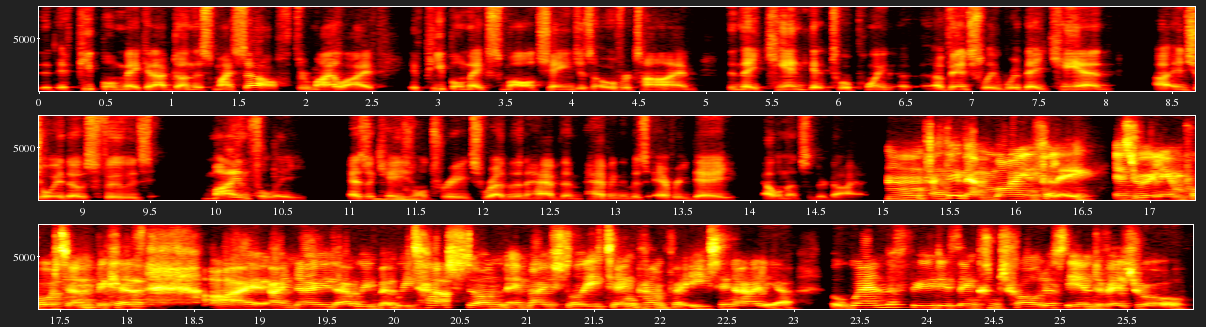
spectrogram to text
that if people make and I've done this myself through my life, if people make small changes over time, then they can get to a point uh, eventually where they can uh, enjoy those foods mindfully as mm-hmm. occasional mm-hmm. treats rather than have them having them as everyday elements of their diet. Mm, I think that mindfully is really important because I, I know that we we touched on emotional eating, comfort eating earlier, but when the food is in control of the individual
